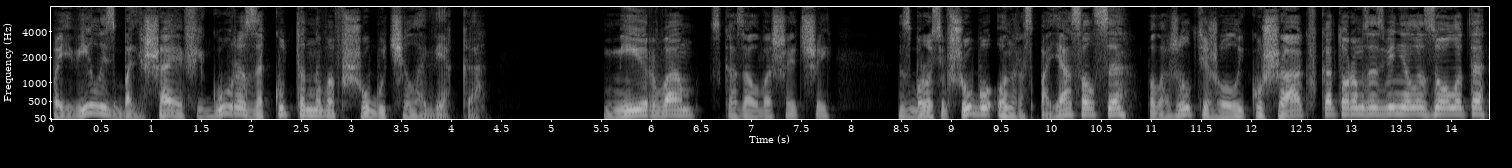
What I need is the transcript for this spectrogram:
появилась большая фигура закутанного в шубу человека. «Мир вам!» — сказал вошедший. Сбросив шубу, он распоясался, положил тяжелый кушак, в котором зазвенело золото.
